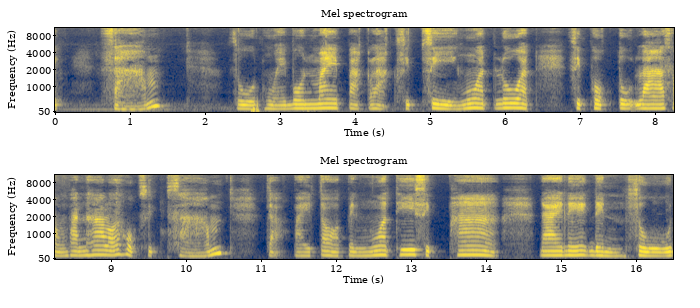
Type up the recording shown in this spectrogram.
ข 3 สูตรหวยบนไม่ปักหลัก 14 งวดลวด 16 ตุลา 2563 จะไปต่อเป็นงวดที่ 15 ได้เลขเด่น 0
